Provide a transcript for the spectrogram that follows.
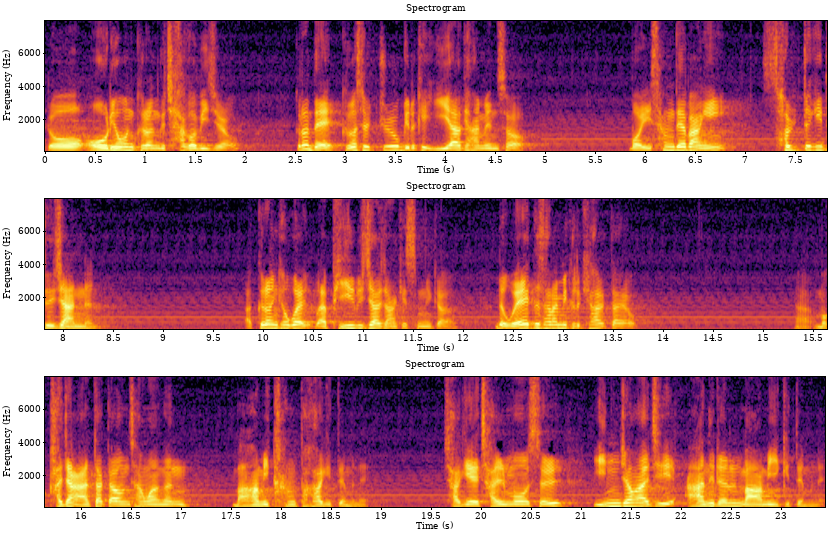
또 어려운 그런 그 작업이죠. 그런데 그것을 쭉 이렇게 이야기하면서 뭐 이 상대방이 설득이 되지 않는 아, 그런 경우가 비일비재하지 않겠습니까? 근데 왜 그 사람이 그렇게 할까요? 아, 뭐 가장 안타까운 상황은 마음이 강팍하기 때문에 자기의 잘못을 인정하지 않으려는 마음이 있기 때문에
